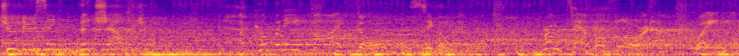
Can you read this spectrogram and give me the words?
Introducing the challenger, accompanied by Dolph Ziggler. From Tampa, Florida, weighing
